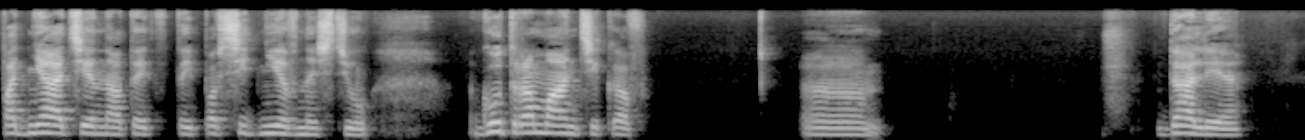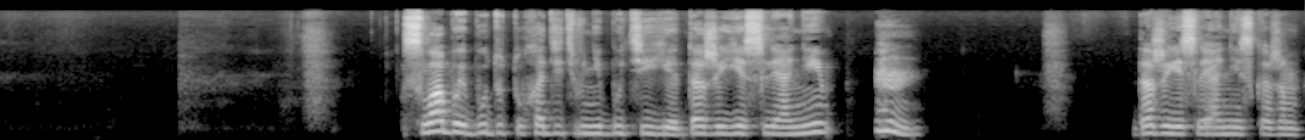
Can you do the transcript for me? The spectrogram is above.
поднятие над этой повседневностью, год романтиков. Э, далее. Слабые будут уходить в небытие, даже если они, даже если они, скажем,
